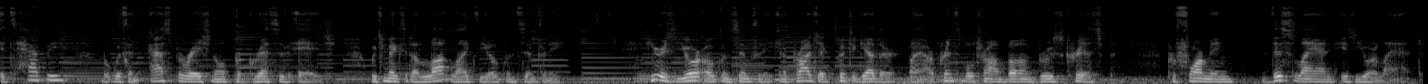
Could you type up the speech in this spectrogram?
It's happy, but with an aspirational, progressive edge, which makes it a lot like the Oakland Symphony. Here is your Oakland Symphony in a project put together by our principal trombone, Bruce Chrisp, performing This Land is Your Land.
